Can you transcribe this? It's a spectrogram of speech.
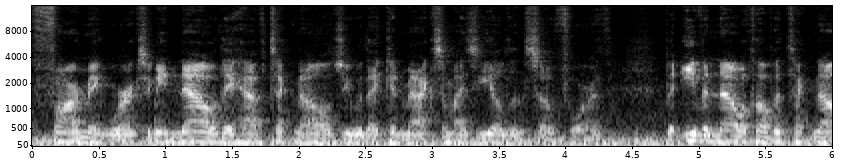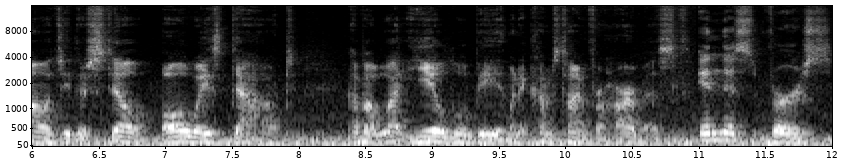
farming works. I mean, now they have technology where they can maximize yield and so forth. But even now, with all the technology, there's still always doubt about what yield will be when it comes time for harvest. In this verse,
